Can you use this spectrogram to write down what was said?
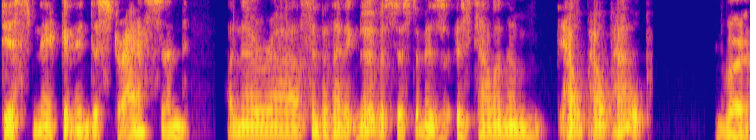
dyspneic and in distress and and their uh, sympathetic nervous system is is telling them help help help. Right.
